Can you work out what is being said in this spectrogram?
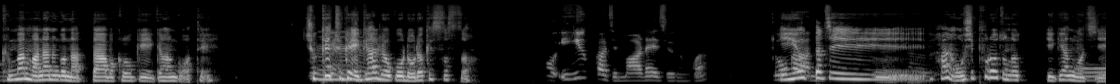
그만 만나는 건 낫다. 막 그렇게 얘기한 것 같아. 좋게 좋게 음. 얘기하려고 노력했었어. 어, 이유까지 말해주는 거야? 이유까지 음. 한50% 정도 얘기한 거지.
